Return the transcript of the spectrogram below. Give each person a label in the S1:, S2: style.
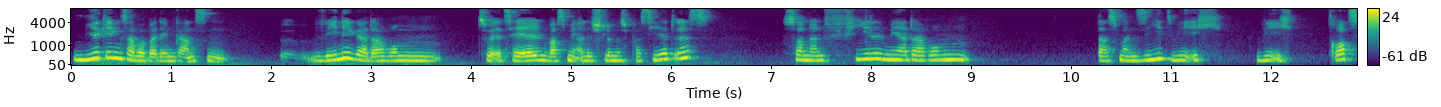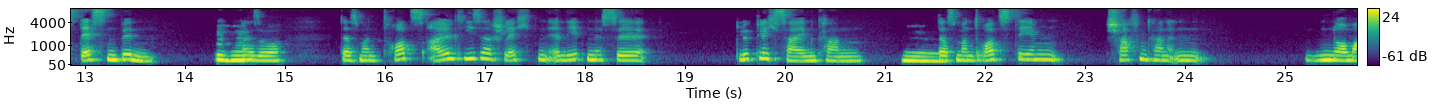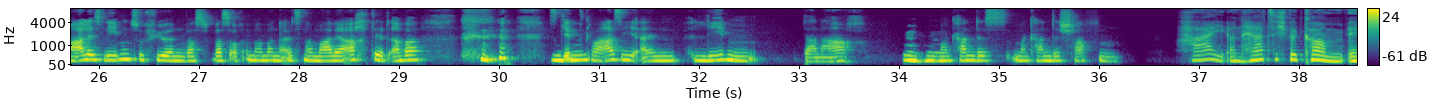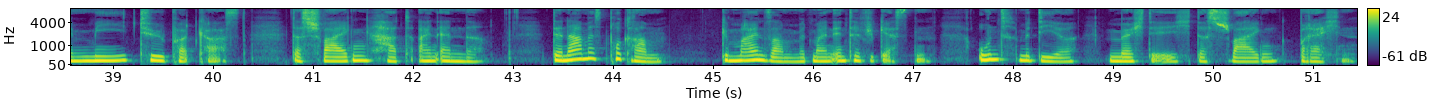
S1: mir ging es aber bei dem Ganzen äh, weniger darum zu erzählen, was mir alles Schlimmes passiert ist, sondern viel mehr darum, dass man sieht, wie ich, wie ich trotz dessen bin. Mhm. Also, dass man trotz all dieser schlechten Erlebnisse glücklich sein kann, mhm. dass man trotzdem schaffen kann, ein normales Leben zu führen, was, was auch immer man als normal erachtet. Aber es mhm. gibt quasi ein Leben danach. Mhm. Man, kann das, man kann das schaffen.
S2: Hi und herzlich willkommen im Me Too Podcast. Das Schweigen hat ein Ende. Der Name ist Programm. Gemeinsam mit meinen Interviewgästen und mit dir möchte ich das Schweigen brechen.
